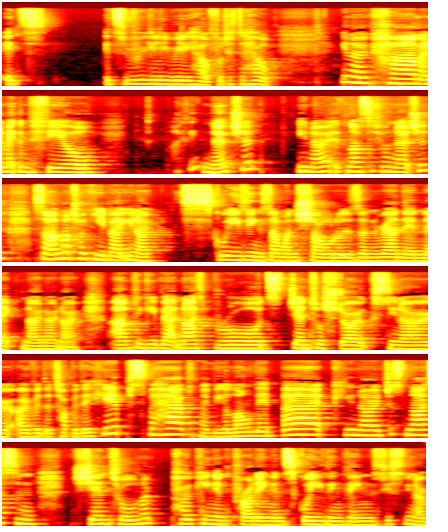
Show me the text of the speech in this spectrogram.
it's it's really really helpful just to help, you know, calm and make them feel, I think, nurtured. You know, it's nice to feel nurtured. So I'm not talking about you know squeezing someone's shoulders and around their neck. No, no, no. I'm thinking about nice broad, gentle strokes, you know, over the top of the hips, perhaps, maybe along their back, you know, just nice and gentle, no poking and prodding and squeezing things, just, you know,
